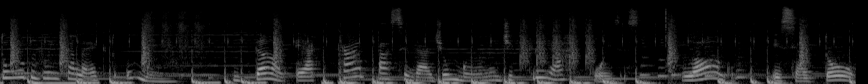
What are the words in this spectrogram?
tudo do intelecto humano. Então, é a capacidade humana de criar coisas. Logo, esse autor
